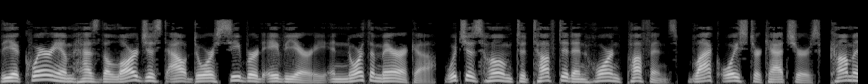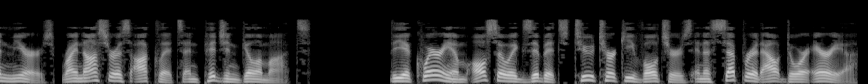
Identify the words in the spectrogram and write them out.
The aquarium has the largest outdoor seabird aviary in North America, which is home to tufted and horned puffins, black oystercatchers, common murres, rhinoceros auklets and pigeon guillemots. The aquarium also exhibits two turkey vultures in a separate outdoor area.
